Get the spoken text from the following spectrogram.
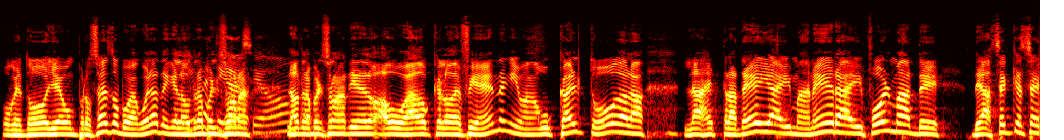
porque todo lleva un proceso, porque acuérdate que la otra persona, la otra persona tiene los abogados que lo defienden y van a buscar todas la- las estrategias y maneras y formas de, de hacer que se,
